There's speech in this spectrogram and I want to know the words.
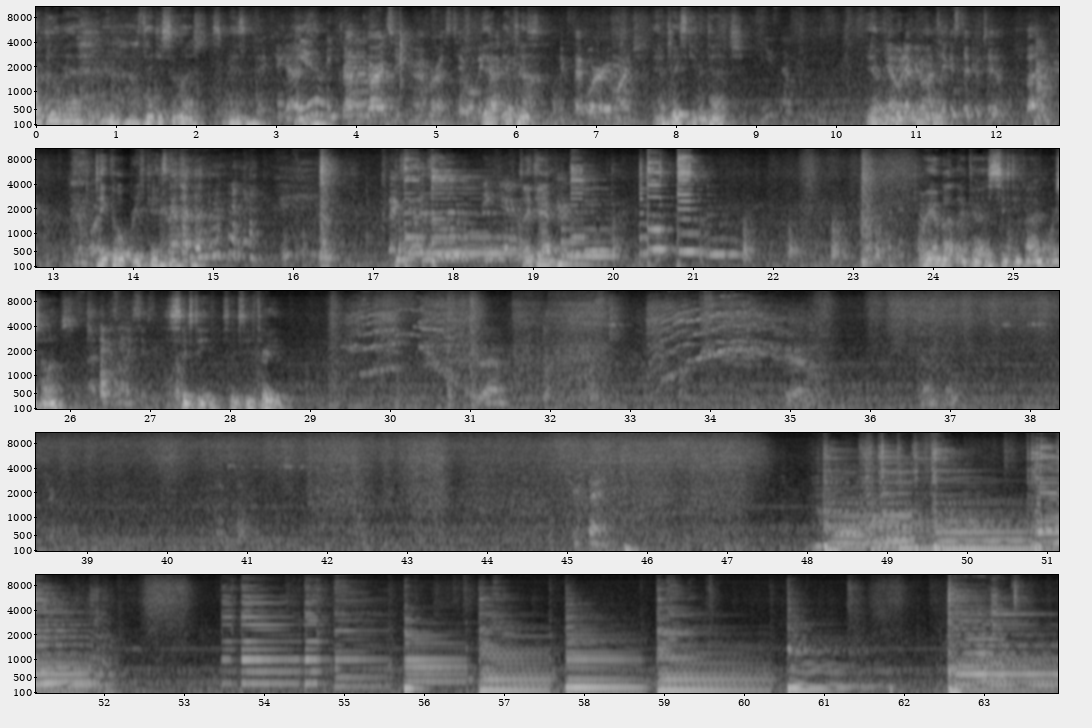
Oh, cool, man. Oh, thank you so much. It's amazing. Thank you Thank guys. you. Thank Grab you. a card so you can remember us too. We'll be Yeah, back yeah, in please. uh, like February, March. Yeah, please keep in touch. Yeah, Yeah, whatever you want. Take a sticker too. But go for it. Take the whole briefcase. actually. Thanks, guys. Thank you. Take care. Can we have about like uh, 65 more songs? I think it's only 64. 60, 63. Um, you, um, um, nope. Sure. Sure thing.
